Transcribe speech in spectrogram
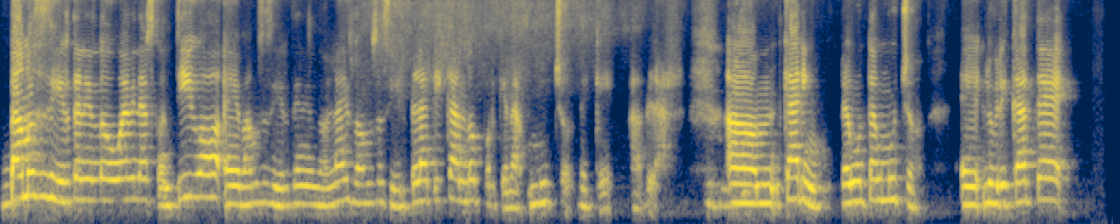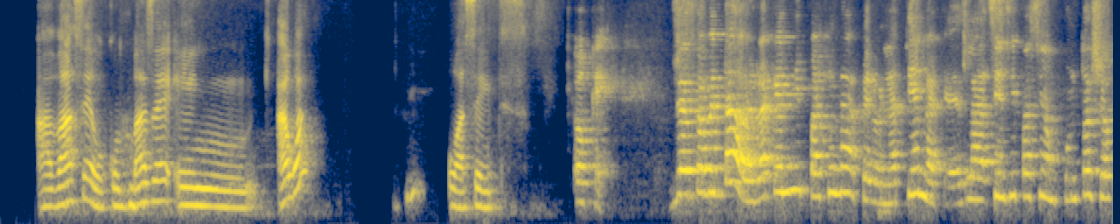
Vamos a seguir teniendo webinars contigo, eh, vamos a seguir teniendo lives, vamos a seguir platicando porque da mucho de qué hablar. Karin, preguntan mucho, eh, lubricante a base o con base en agua o aceites. Ok. Les comentaba, ¿verdad? Que en mi página, pero en la tienda, que es la cienciapasión.shop,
